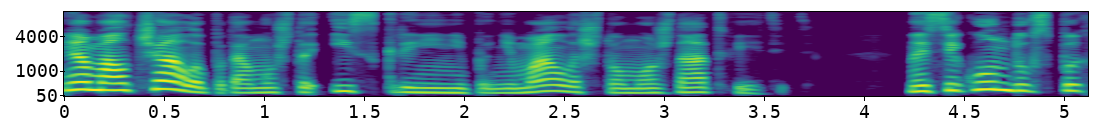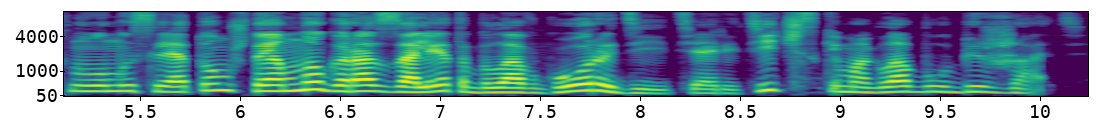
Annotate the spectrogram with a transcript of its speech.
Я молчала, потому что искренне не понимала, что можно ответить. На секунду вспыхнула мысль о том, что я много раз за лето была в городе и теоретически могла бы убежать.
